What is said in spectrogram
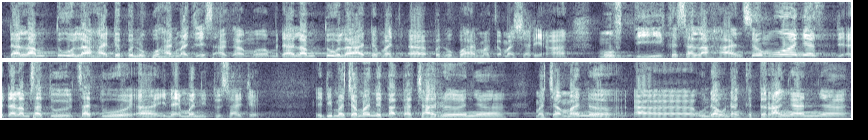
Dalam tu lah ada penubuhan majlis agama dalam tu lah ada uh, penubuhan mahkamah syariah mufti kesalahan semuanya dalam satu satu uh, enactment itu saja. Jadi macam mana tata caranya macam mana uh, undang-undang keterangannya?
